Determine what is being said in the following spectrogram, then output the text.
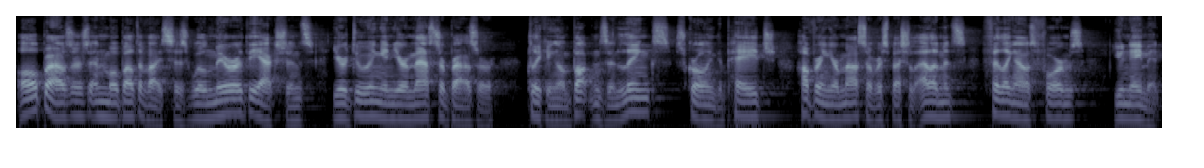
All browsers and mobile devices will mirror the actions you're doing in your master browser, clicking on buttons and links, scrolling the page, hovering your mouse over special elements, filling out forms, you name it.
